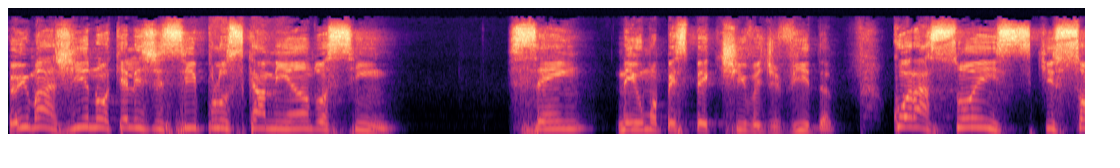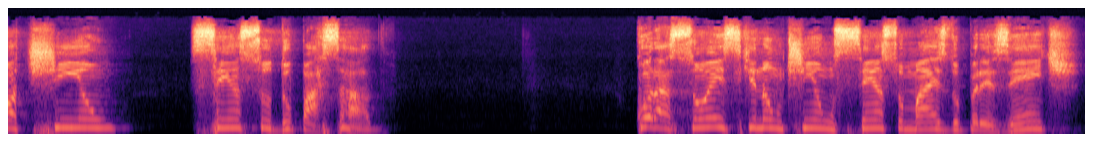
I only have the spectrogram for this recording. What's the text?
Eu imagino aqueles discípulos caminhando assim, sem nenhuma perspectiva de vida. Corações que só tinham senso do passado. Corações que não tinham senso mais do presente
